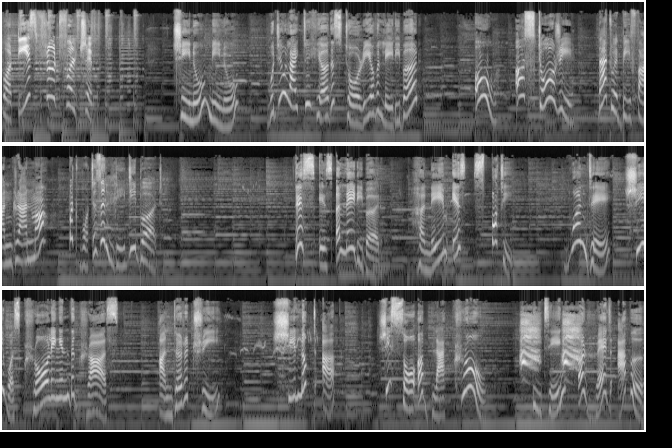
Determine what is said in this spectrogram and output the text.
Spotty's fruitful trip. Chinu, Minu, would you like to hear the story of a ladybird? Oh, a story. That would be fun, Grandma. But what is a ladybird? This is a ladybird. Her name is Spotty. One day, she was crawling in the grass under a tree. She looked up. She saw a black crow eating a red apple.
